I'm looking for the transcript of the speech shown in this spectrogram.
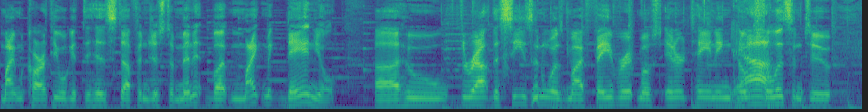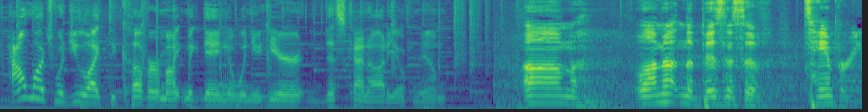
Mike McCarthy, we'll get to his stuff in just a minute, but Mike McDaniel, uh, who throughout the season was my favorite, most entertaining coach Yeah. to listen to. How much would you like to cover Mike McDaniel when you hear this kind of audio from him? Um, well, I'm not in the business of tampering.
